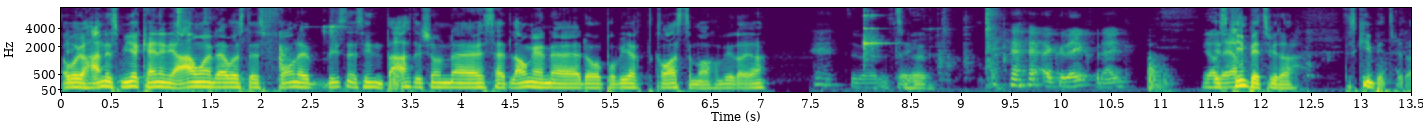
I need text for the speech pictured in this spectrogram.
Aber Johannes, wir kennen ja auch einen, der was das vorne Business hinten Party schon äh, seit langem äh, da probiert, groß zu machen wieder, ja. Ein Kollege von Enk. Ja, das kommt jetzt wieder. Das kommt jetzt wieder.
